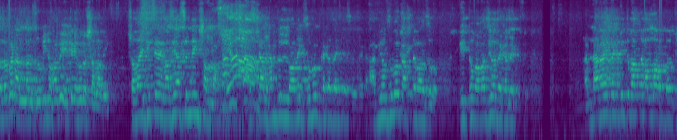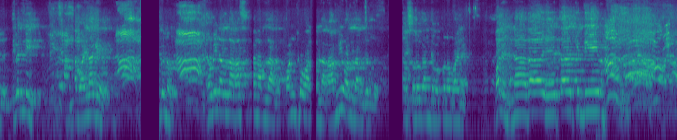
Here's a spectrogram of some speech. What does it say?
স্লোগান আল্লাহর জমিন হবে এটাই হলো স্বাভাবিক। সবাই দিতে রাজি আছেন না ইনশাল্লাহ আজকে আলহামদুলিল্লাহ অনেক যুবক দেখা যাইতেছে আমিও যুবক আপনারাও যুবক। বৃদ্ধ বাবাজিও দেখা যাইতেছে। আমি নারায় থাক কিন্তু আপনার আল্লাহ দিবেন। দিবেন নি? ভয় লাগে। জমিন আল্লাহ আসমান আল্লাহ কণ্ঠ আল্লাহ আমিও আল্লাহর জন্য। স্লোগান দেব কোনো ভয় নেই। বলেন নারায় তাকবীর। ভাই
